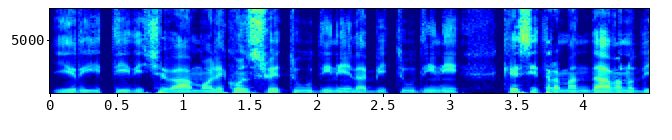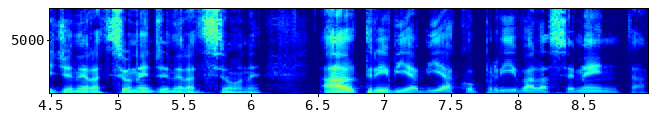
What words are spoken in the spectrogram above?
i riti, dicevamo, le consuetudini, le abitudini che si tramandavano di generazione in generazione. Altri via via copriva la sementa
